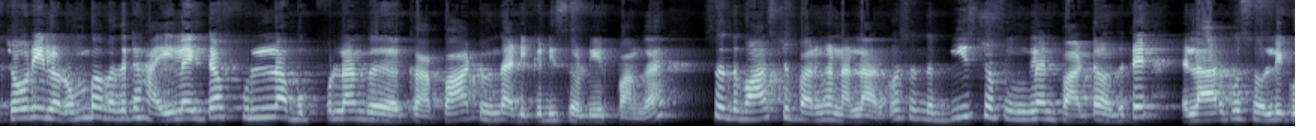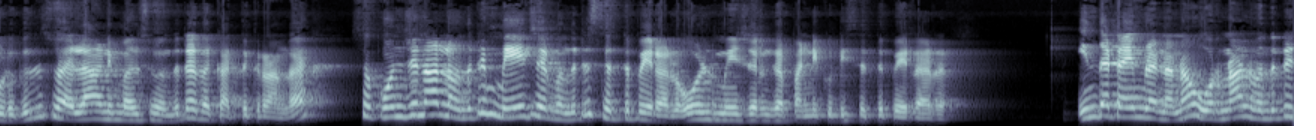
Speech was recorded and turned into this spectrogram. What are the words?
ஸ்டோரியில் ரொம்ப வந்துட்டு ஹைலைட்டாக ஃபுல்லாக புக் ஃபுல்லாக அந்த பாட்டு வந்து அடிக்கடி சொல்லியிருப்பாங்க. ஸோ அதை வாஸ்ட்டு பாருங்கள் நல்லாயிருக்கும். ஸோ இந்த பீஸ்ட் ஆஃப் இங்கிலாந்து பாட்டை வந்துட்டு எல்லாருக்கும் சொல்லி கொடுக்குது. ஸோ எல்லா அனிமல்ஸும் வந்துட்டு அதை கற்றுக்குறாங்க ஸோ கொஞ்ச நாள் வந்துட்டு மேஜர் வந்துட்டு செத்து போயிடுறாரு. ஓல்டு மேஜருங்கிற பன்னிக்குட்டி செத்து போயிடுறாரு. இந்த டைமில் என்னென்னா ஒரு நாள் வந்துட்டு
